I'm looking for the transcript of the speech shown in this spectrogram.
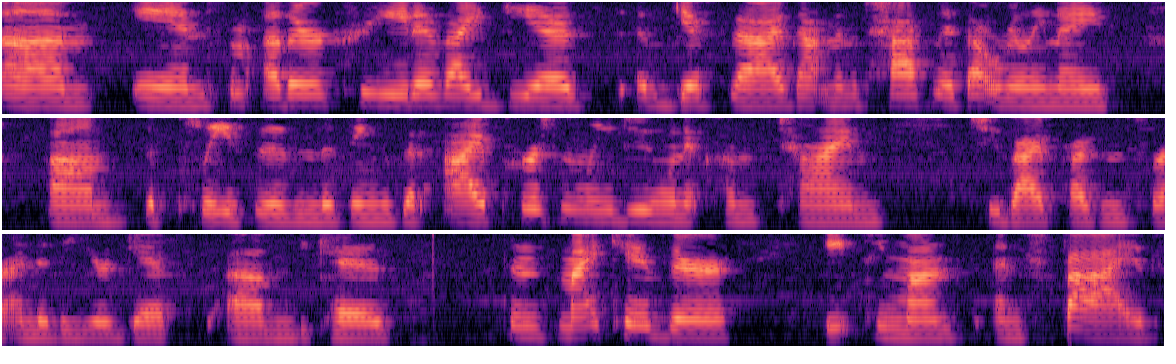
um, and some other creative ideas of gifts that I've gotten in the past that I thought were really nice. Um, the places and the things that I personally do when it comes time to buy presents for end of the year gifts. Um, because since my kids are 18 months and 5,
